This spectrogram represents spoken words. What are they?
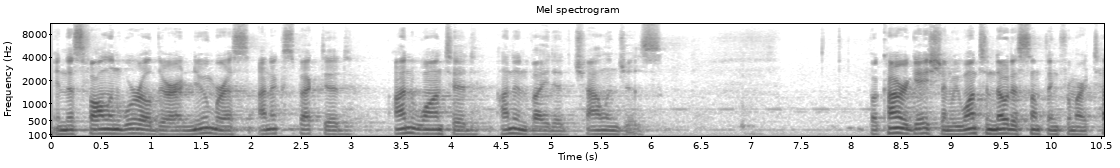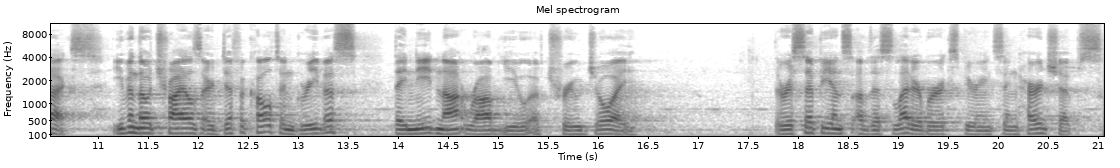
In this fallen world, there are numerous unexpected unwanted, uninvited challenges. But, congregation, we want to notice something from our text. Even though trials are difficult and grievous, they need not rob you of true joy. The recipients of this letter were experiencing hardships,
